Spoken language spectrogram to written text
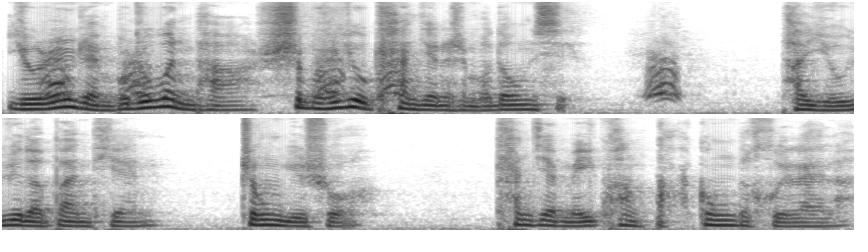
有人忍不住问他：“是不是又看见了什么东西？”他犹豫了半天，终于说：“看见煤矿打工的回来了。”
